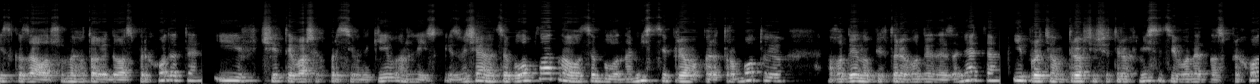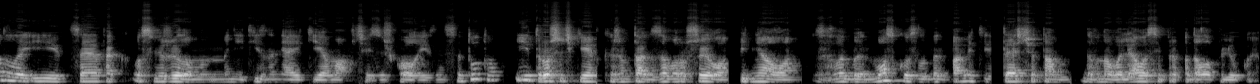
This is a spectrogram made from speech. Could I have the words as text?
і сказала, що ми готові до вас приходити і вчити ваших працівників англійської. Звичайно, це було платно, але це було на місці, прямо перед роботою, годину-півтори години заняття. І протягом трьох чи чотирьох місяців вони до нас приходили, і це так освіжило мені ті знання, які я мав ще зі школи і з інституту, і трошечки, скажімо так, заворушило, підняло з глибин мозку, з глибин пам'яті те, що там давно валялося і припадало пилюкою.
